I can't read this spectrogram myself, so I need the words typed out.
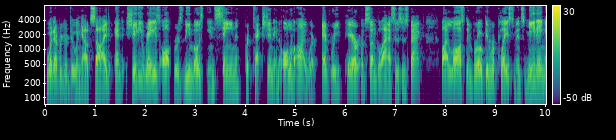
whatever you're doing outside. And Shady Rays offers the most insane protection in all of eyewear. Every pair of sunglasses is backed by lost and broken replacements, meaning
